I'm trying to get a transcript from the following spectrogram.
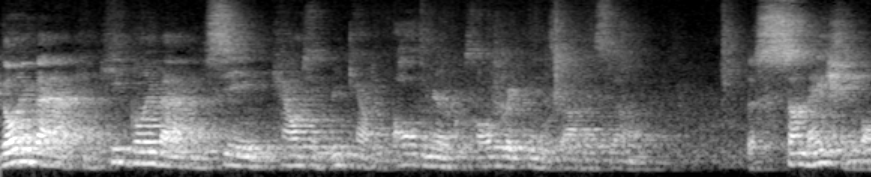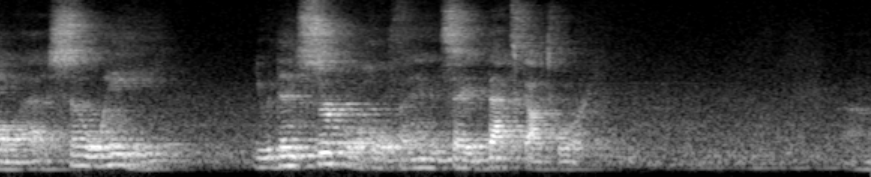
going back and keep going back and seeing, counting, recounting all the miracles, all the great things God has done the summation of all that is so weighty, you would then circle the whole thing and say, that's God's glory. Um,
